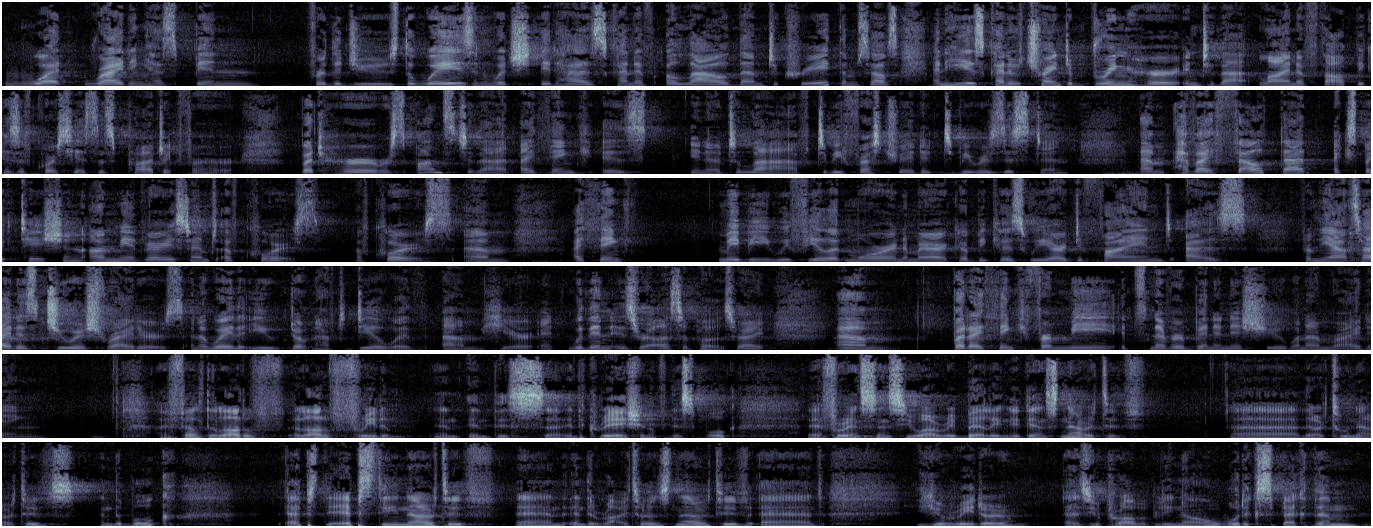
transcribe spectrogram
what writing has been for the Jews, the ways in which it has kind of allowed them to create themselves. And he is kind of trying to bring her into that line of thought because, of course, he has this project for her. But her response to that, I think, is you know to laugh, to be frustrated, to be resistant. Um, have I felt that expectation on me at various times? Of course, of course. Um, I think maybe we feel it more in America because we are defined as from the outside as Jewish writers in a way that you don't have to deal with um, here in, within Israel, I suppose, right? Um, but I think for me, it's never been an issue when I'm writing. I felt a lot of a lot of freedom in in this uh, in the creation of this book. Uh, for instance, you are rebelling against narrative. Uh, there are two narratives in the book: the Epstein narrative and and the writer's narrative. And your reader, as you probably know, would expect them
